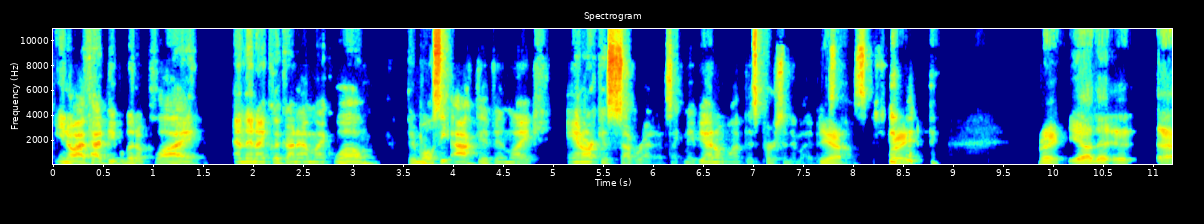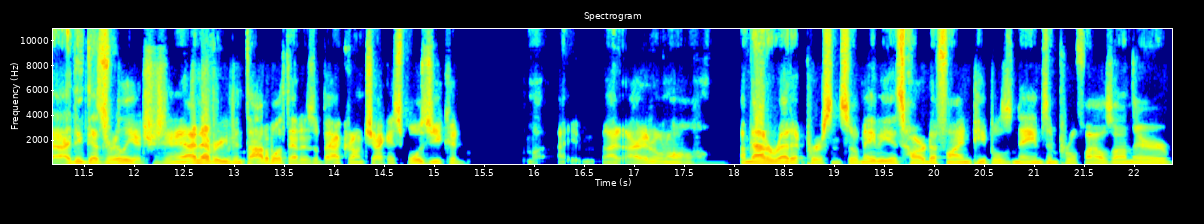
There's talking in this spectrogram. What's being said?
you know, I've had people that apply and then I click on it. I'm like, well, they're mostly active in like anarchist subreddits. Like maybe I don't want this person in my business. Yeah, right, right. Yeah, that. It, I think that's really interesting. I never even thought about that as a background check. I suppose you could. I, I, don't know. I'm not a Reddit person, so maybe it's hard to find people's names and profiles on there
